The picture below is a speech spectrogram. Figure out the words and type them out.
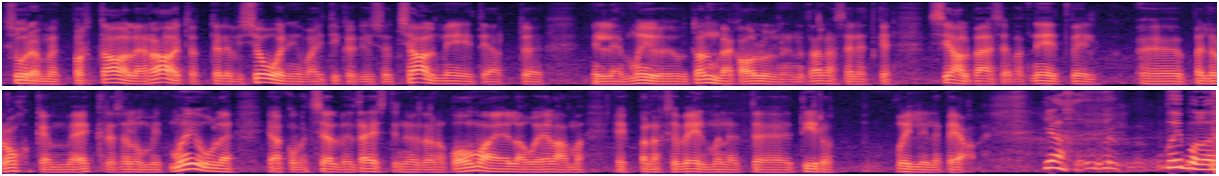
suuremaid portaale, raadiot, televisiooni, vaid ikkagi sotsiaalmeediat, mille mõjujõud on väga oluline tänasel hetkel. seal pääsevad need veel palju rohkem EKRE sõnumit mõjule ja hakkavad seal veel täiesti nii-öelda nagu oma elu elama. ehk pannakse veel mõned tiirud võllile peale. Jah, võib-olla,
